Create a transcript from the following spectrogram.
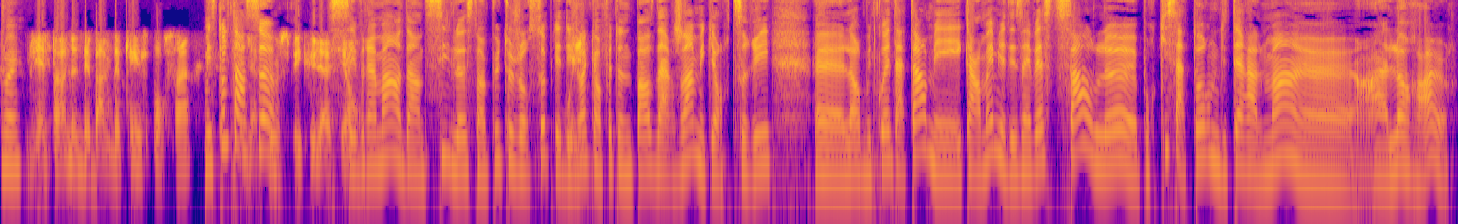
vient de prendre une débarque de 15% Mais c'est tout le temps ça. C'est vraiment en dents là. C'est un peu toujours ça. Puis il y a des gens qui ont fait une passe d'argent, mais qui ont retiré euh, leur Bitcoin à terre. Mais quand même, il y a des investisseurs là pour qui ça tourne littéralement euh, à l'horreur.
